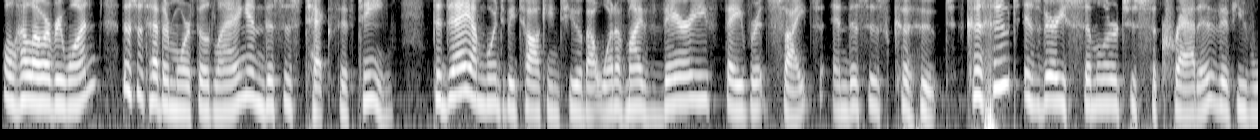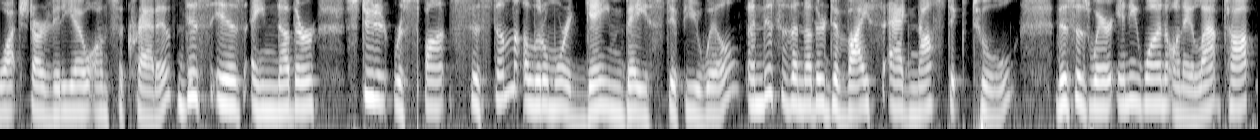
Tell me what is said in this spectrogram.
Well, hello everyone. This is Heather Moorefield Lang, and this is Tech 15. Today I'm going to be talking to you about one of my very favorite sites, and this is Kahoot. Kahoot is very similar to Socrative if you've watched our video on Socrative. This is another student response system, a little more game based, if you will. And this is another device agnostic tool. This is where anyone on a laptop,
